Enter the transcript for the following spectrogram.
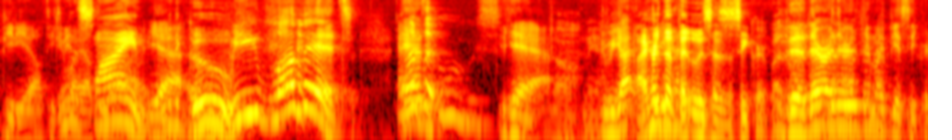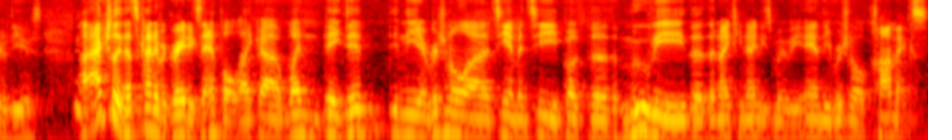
PDL. Give me the TTYL. slime. Give me Yeah, the goo. We love it. I love the ooze. Yeah. Oh man, Do We got- I heard that got- the ooze has a secret. By the The, way. there are, there, there might be a secret of the use. Uh, actually, that's kind of a great example. Like uh, when they did in the original uh, TMNT, both the, the movie, the, the 1990s movie, and the original comics,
